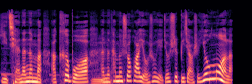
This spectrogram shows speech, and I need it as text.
以前的那么啊刻薄啊、那他们说话有时候也就是比较是幽默了。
